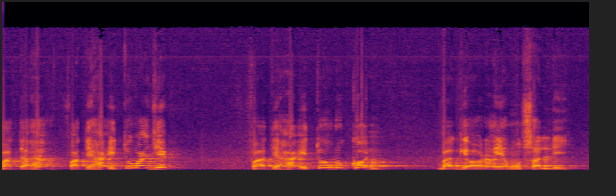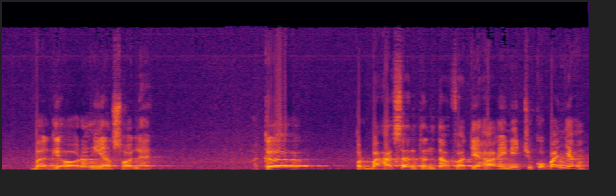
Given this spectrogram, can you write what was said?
Fatihah, fatihah itu wajib. Fatihah itu rukun Bagi orang yang musalli Bagi orang yang solat Maka perbahasan tentang fatihah ini cukup panjang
